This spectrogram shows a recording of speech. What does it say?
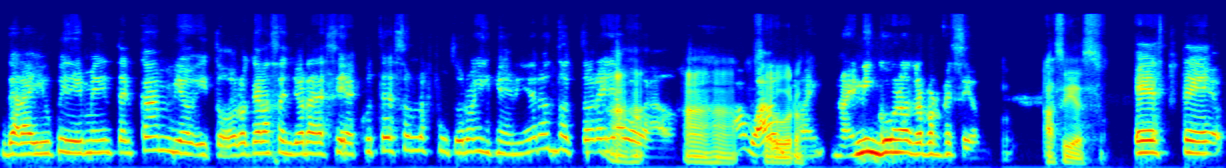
de la UP de intercambio y todo lo que la señora decía es que ustedes son los futuros ingenieros, doctores y abogados. Ajá, ah, wow, no hay, no hay, ninguna otra profesión. Así es. Este,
